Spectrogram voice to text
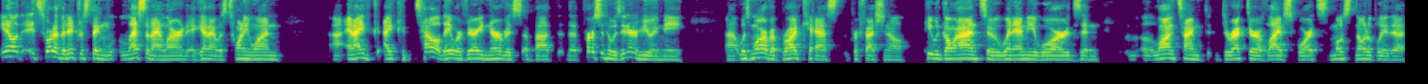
you know, it's sort of an interesting lesson I learned. Again, I was 21 uh, and I I could tell they were very nervous about the, the person who was interviewing me uh, was more of a broadcast professional. He would go on to win Emmy awards and a longtime director of live sports, most notably the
